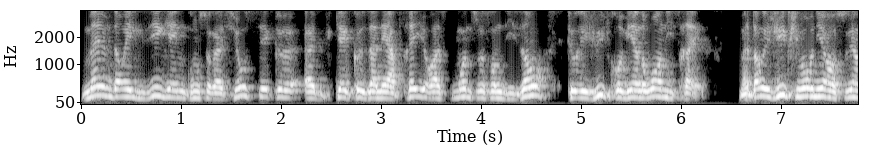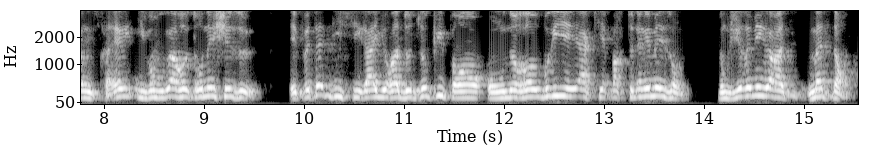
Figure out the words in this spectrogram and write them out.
même dans l'exil, il y a une consolation, c'est que euh, quelques années après, il y aura moins de 70 ans, que les Juifs reviendront en Israël. Maintenant, les Juifs qui vont venir en Israël, ils vont vouloir retourner chez eux. Et peut-être d'ici là, il y aura d'autres occupants, on aura oublié à qui appartenaient les maisons. Donc Jérémie leur a dit, maintenant,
